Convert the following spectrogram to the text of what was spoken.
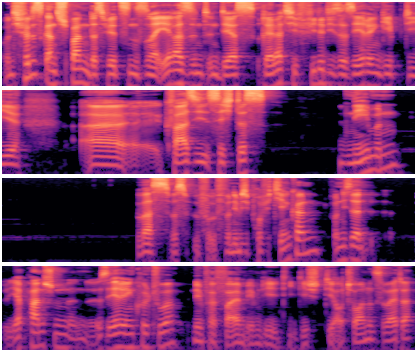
Und ich finde es ganz spannend, dass wir jetzt in so einer Ära sind, in der es relativ viele dieser Serien gibt, die äh, quasi sich das nehmen, was, was, von dem sie profitieren können, von dieser japanischen Serienkultur. In dem Fall vor allem eben die, die, die, die Autoren und so weiter.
